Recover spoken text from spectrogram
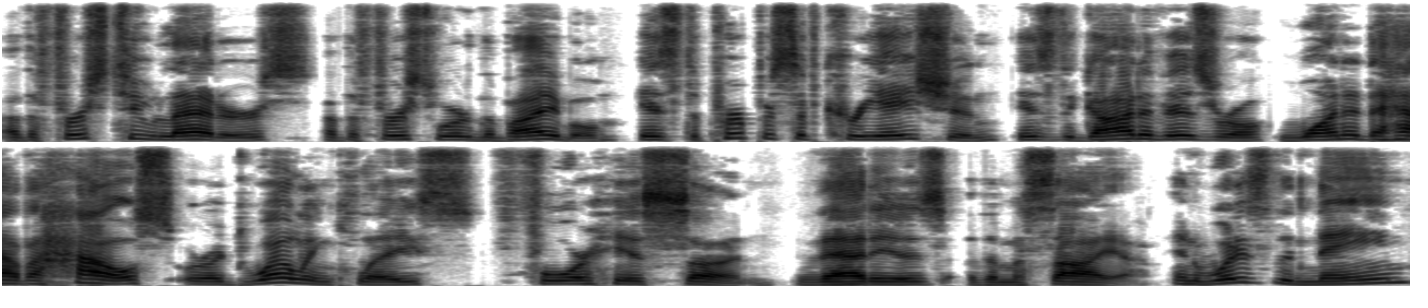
of the first two letters of the first word in the Bible is the purpose of creation is the God of Israel wanted to have a house or a dwelling place for his son. That is the Messiah. And what is the name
